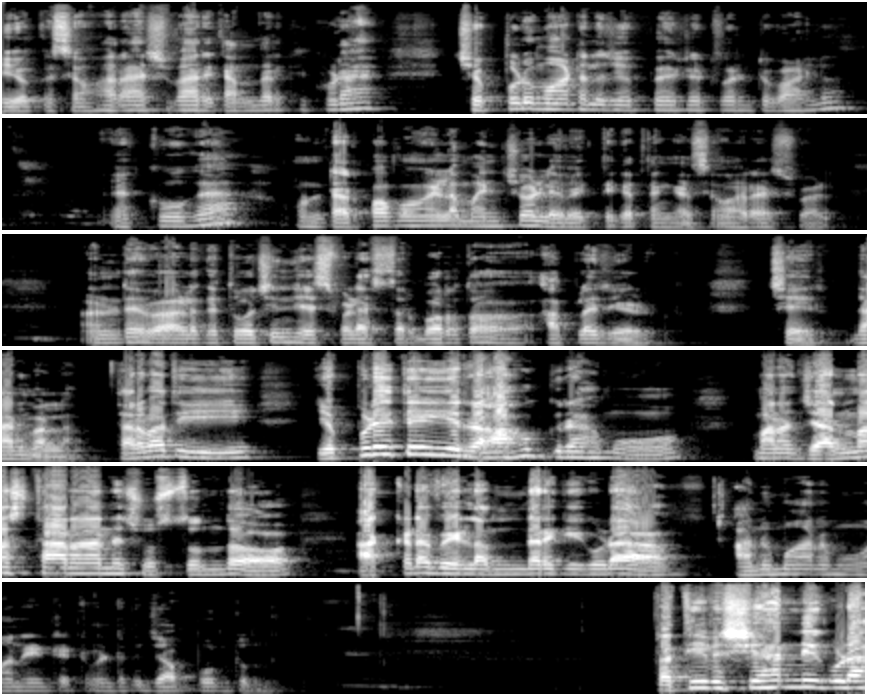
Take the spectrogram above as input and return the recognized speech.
ఈ యొక్క సింహరాశి వారికి అందరికీ కూడా చెప్పుడు మాటలు చెప్పేటటువంటి వాళ్ళు ఎక్కువగా ఉంటారు. పాపం వీళ్ళ మంచివాళ్ళే వ్యక్తిగతంగా సింహరాశి వాళ్ళు. అంటే వాళ్ళకి తోచింది చేసి పడేస్తారు బుర్రతో అప్లై చేయడు చేయరు. దానివల్ల. తర్వాత ఈ ఎప్పుడైతే ఈ రాహుగ్రహము మన జన్మస్థానాన్ని చూస్తుందో అక్కడ వీళ్ళందరికీ కూడా అనుమానము అనేటటువంటిది జబ్బు ఉంటుంది. ప్రతి విషయాన్ని కూడా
